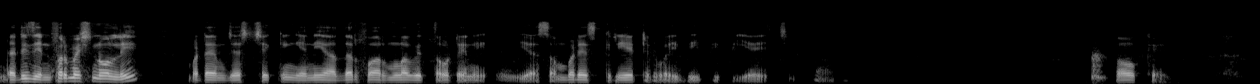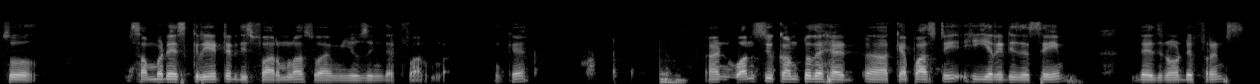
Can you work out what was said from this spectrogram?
That is information only but i'm just checking any other formula without any yeah somebody has created ybpph okay. So somebody has created this formula so i'm using that formula. Okay? Mhm. and once you come to the head uh, capacity here it is the same. There is no difference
